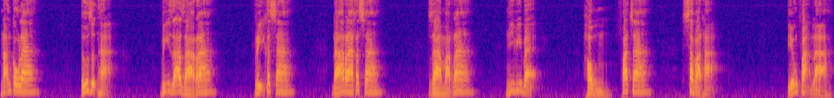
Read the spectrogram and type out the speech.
Nãng câu la, Tứ dựng hạ, Vĩ dã già ra, Rị khất xa, Đá ra khất xa, Già mạt ra, Nhĩ vĩ bệ, Hồng phát ra, Sa vạt hạ. Tiếng Phạn là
